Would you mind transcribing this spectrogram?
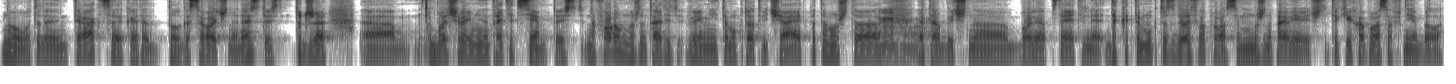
ну, вот эта интеракция какая-то долгосрочная, да, то есть тут же э, больше времени тратить всем. То есть на форум нужно тратить времени тому, кто отвечает, потому что угу. это обычно более обстоятельно. Так и тому, кто задает вопросы. Ему нужно проверить, что таких вопросов не было.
